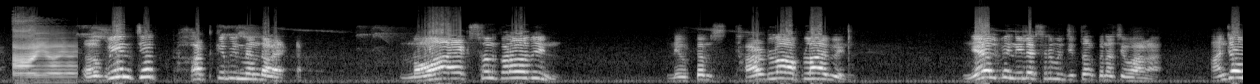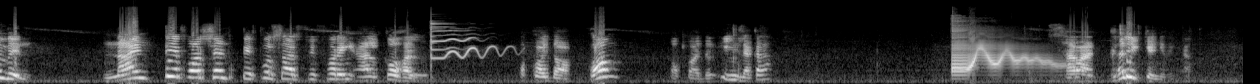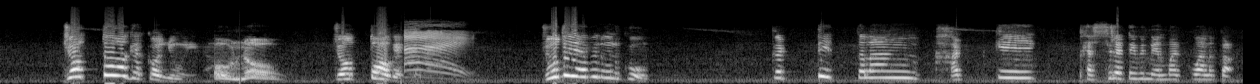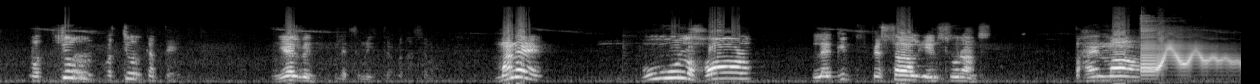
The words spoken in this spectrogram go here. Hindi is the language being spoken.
हैव बीन चेट हट के भी मेन दाड़ा है नवा एक्शन करावीन. न्यूटन थर्ड लॉ अप्लाई बीन. नेल बीन इलेक्शन में जीतक चाहिए अंजाम बीन 90 percent peoples are preferring alcohol. कम इन लेका. सारा घड़ी के जो तो गे को नो जो तो गे जुदी उनको तलांग हटके फैसिलिटी बिन एमा क्वान का अचुर अचुर कते नेल बिन इलेक्शन जीत बना से माने बुल हॉर लगी स्पेशल इंश्योरेंस तहन मा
